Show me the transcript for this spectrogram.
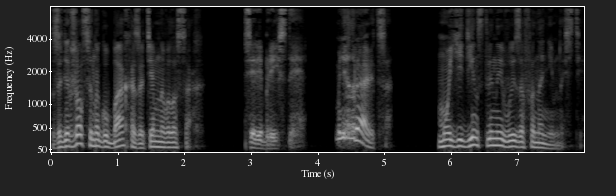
задержался на губах, а затем на волосах. «Серебристые. Мне нравится». Мой единственный вызов анонимности.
